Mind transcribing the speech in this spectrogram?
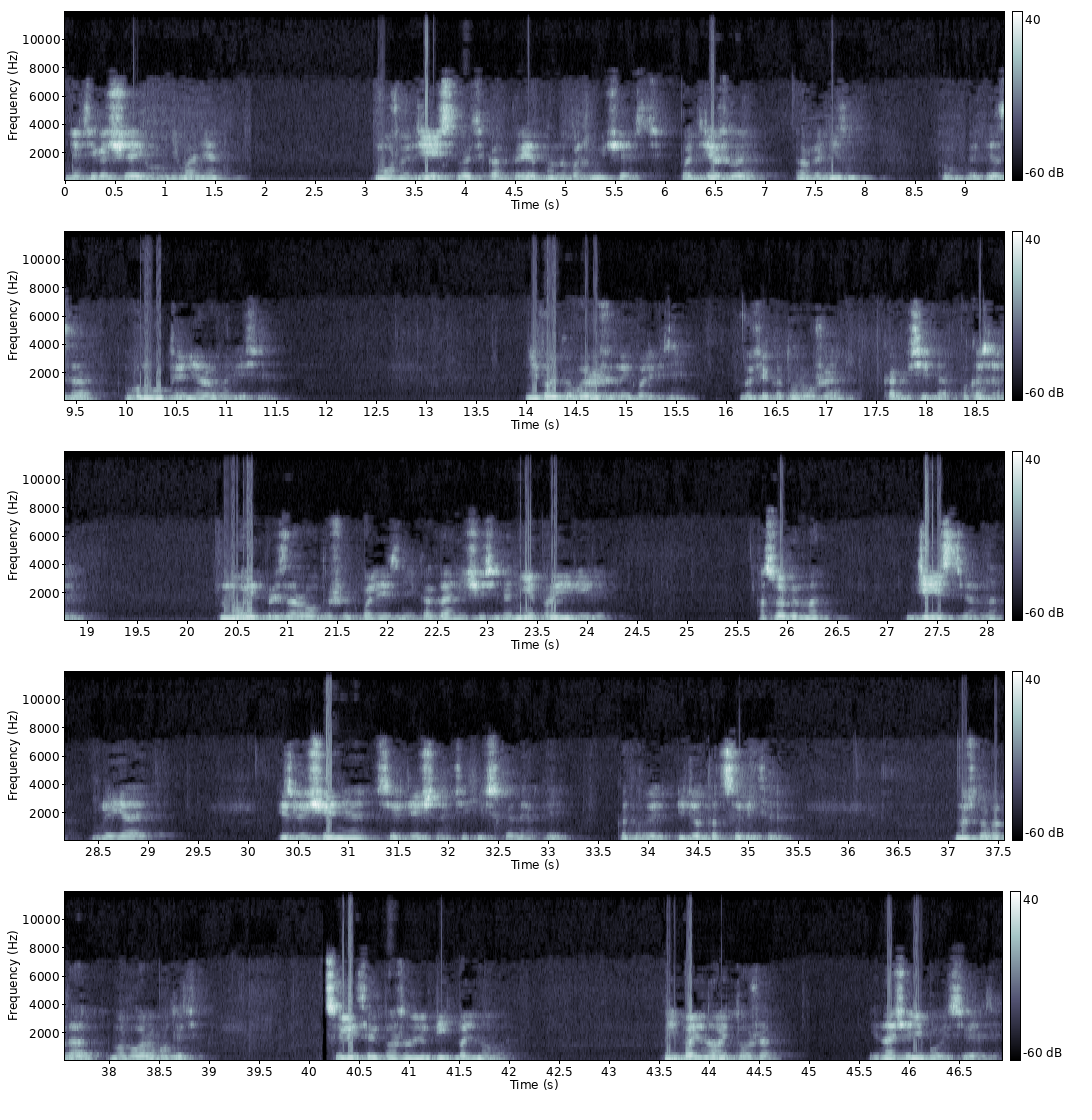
не отягощая его внимания, можно действовать конкретно на больную часть, поддерживая организм в борьбе за внутреннее равновесие. Не только выраженные болезни, но те, которые уже как бы себя показали, но и при зародышах болезней, когда они еще себя не проявили. Особенно действенно влияет излечение сердечной психической энергии, которая идет от целителя. Но чтобы это могло работать, целитель должен любить больного. И больной тоже, иначе не будет связи.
